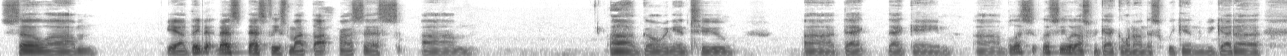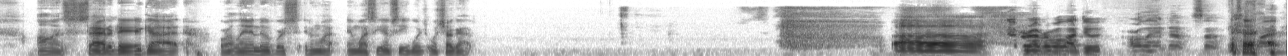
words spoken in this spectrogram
So, um, yeah, that's that's at least my thought process um, uh, going into uh, that that game. Uh, but let's let's see what else we got going on this weekend. We got uh on Saturday we got Orlando versus NY, NYCFC. What what y'all got? Uh, never ever will I do Orlando. So I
